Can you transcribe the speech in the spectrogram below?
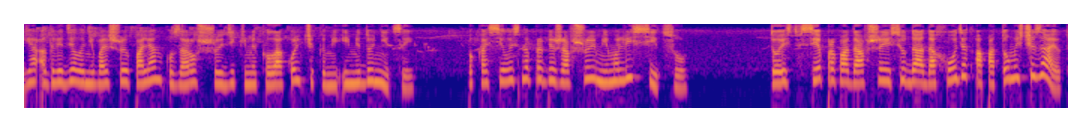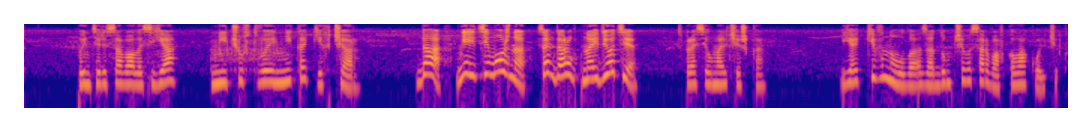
Я оглядела небольшую полянку, заросшую дикими колокольчиками и медуницей. Покосилась на пробежавшую мимо лисицу. То есть все пропадавшие сюда доходят, а потом исчезают? Поинтересовалась я, не чувствуя никаких чар. «Да, мне идти можно? Сами дорогу найдете?» — спросил мальчишка. Я кивнула, задумчиво сорвав колокольчик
